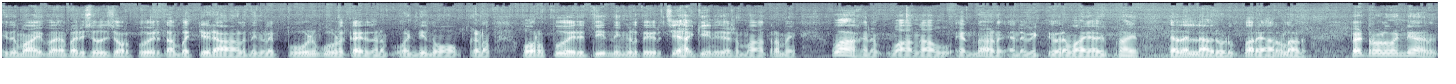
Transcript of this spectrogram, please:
ഇതുമായി പരിശോധിച്ച് ഉറപ്പ് വരുത്താൻ പറ്റിയ ഒരാളെ നിങ്ങൾ എപ്പോഴും കൂടെ കരുതണം വണ്ടി നോക്കണം ഉറപ്പ് വരുത്തി നിങ്ങൾ തീർച്ചയാക്കിയതിന് ശേഷം മാത്രമേ വാഹനം വാങ്ങാവൂ എന്നാണ് എന്റെ വ്യക്തിപരമായ അഭിപ്രായം. ഞാൻ എല്ലാവരോടും പറയാറുള്ളതാണ്. പെട്രോൾ വണ്ടിയാണ്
